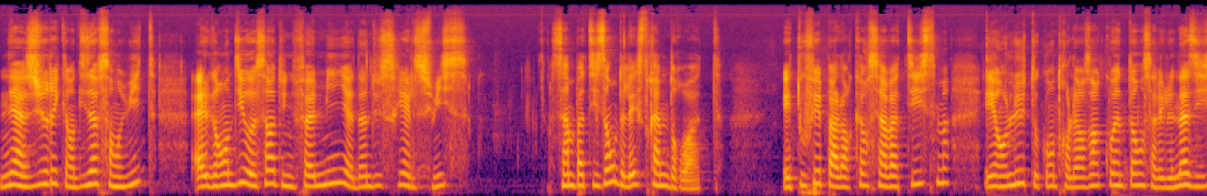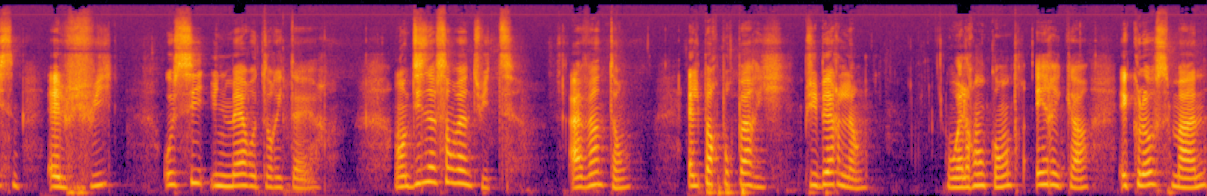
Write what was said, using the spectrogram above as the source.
Née à Zurich en 1908, elle grandit au sein d'une famille d'industriels suisses, sympathisants de l'extrême droite. Étouffée par leur conservatisme et en lutte contre leurs incointances avec le nazisme, elle fuit, aussi une mère autoritaire. En 1928, à 20 ans, elle part pour Paris, puis Berlin, où elle rencontre Erika et Klaus Mann,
